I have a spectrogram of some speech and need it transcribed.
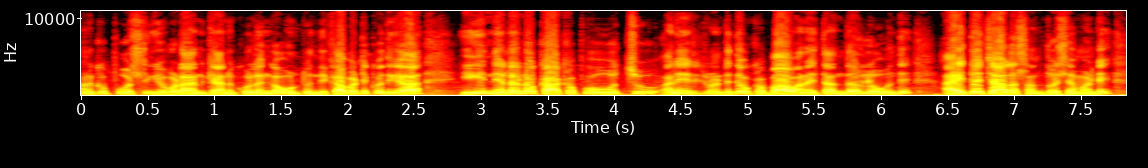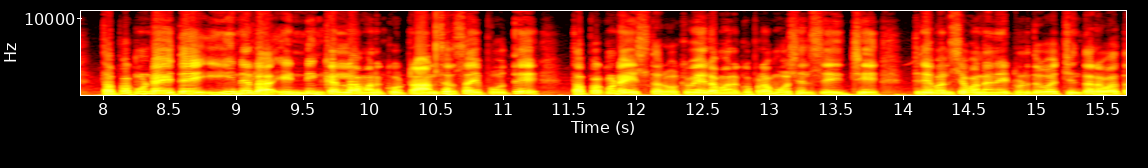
మనకు పోస్టింగ్ ఇవ్వడానికి అనుకూలంగా ఉంటుంది. కాబట్టి కొద్దిగా ఈ నెలలో కాకపోవచ్చు అనేటువంటిది ఒక భావన అయితే అందరిలో ఉంది. అయితే చాలా సంతోషం అండి. అండి తప్పకుండా అయితే ఈ నెల ఎండింగ్ కల్లా మనకు ట్రాన్స్ఫర్స్ అయిపోతే తప్పకుండా ఇస్తారు. ఒకవేళ మనకు ప్రమోషన్స్ ఇచ్చి త్రీ వన్ సెవెన్ అనేటువంటిది వచ్చిన తర్వాత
